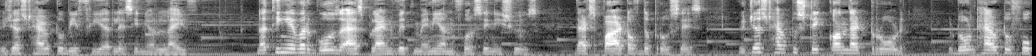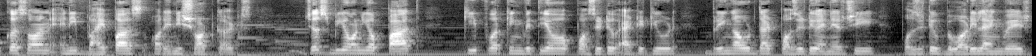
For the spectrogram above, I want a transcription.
You just have to be fearless in your life. Nothing ever goes as planned with many unforeseen issues. That's part of the process. You just have to stick on that road. You don't have to focus on any bypass or any shortcuts. Just be on your path keep working with your positive attitude bring out that positive energy positive body language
